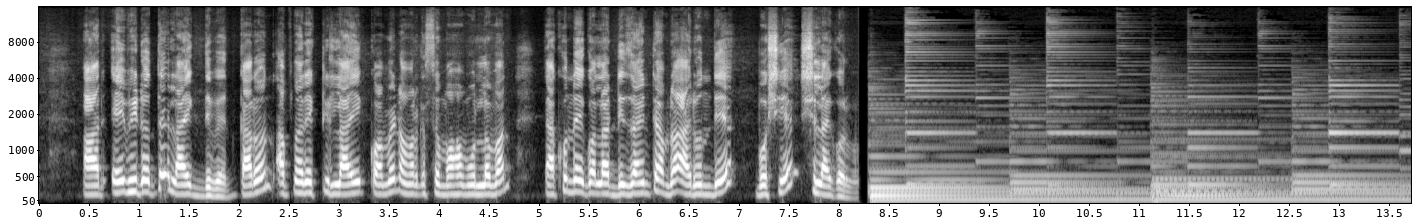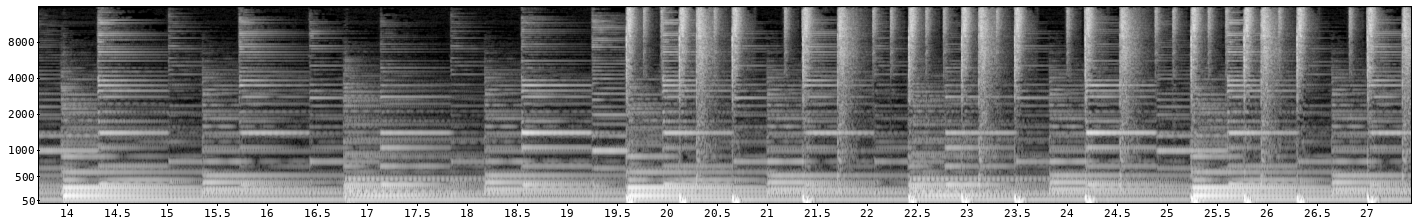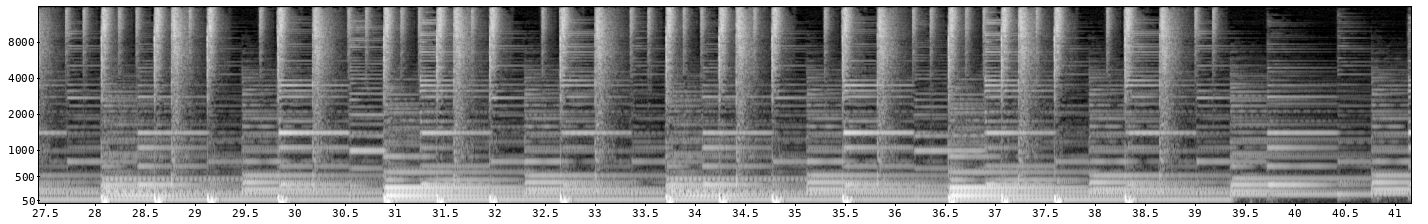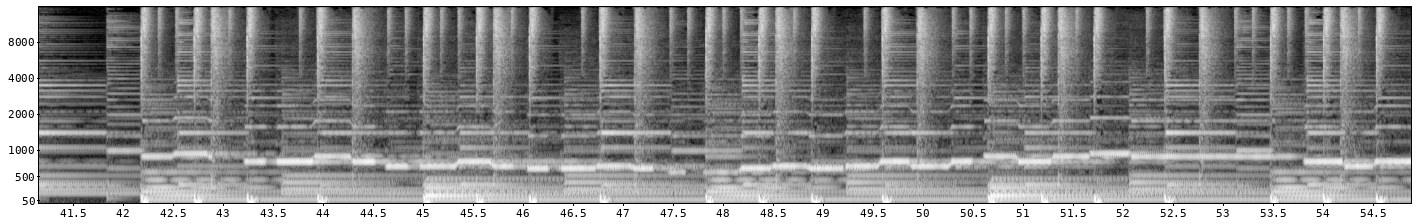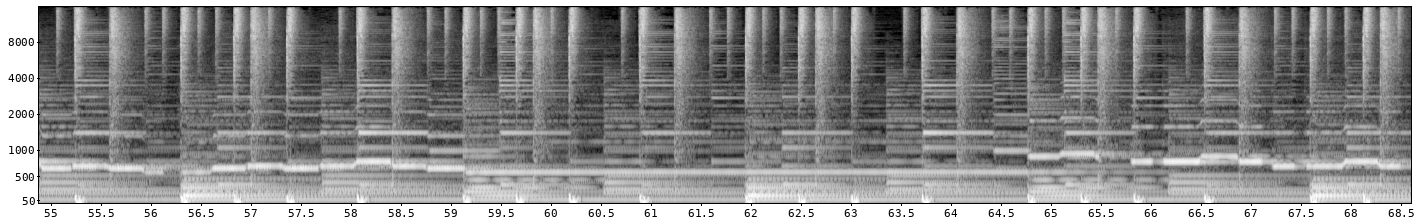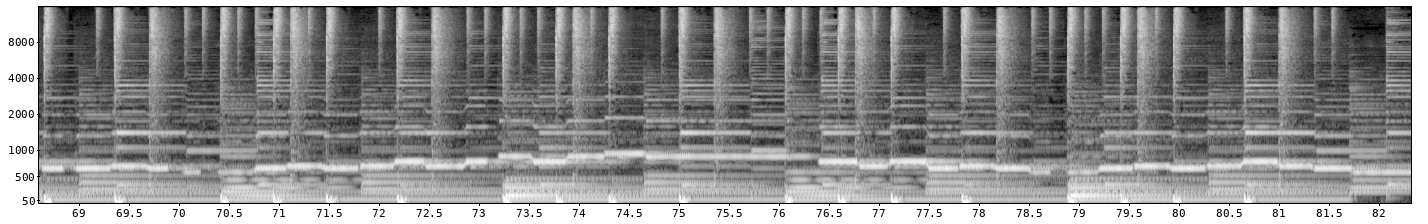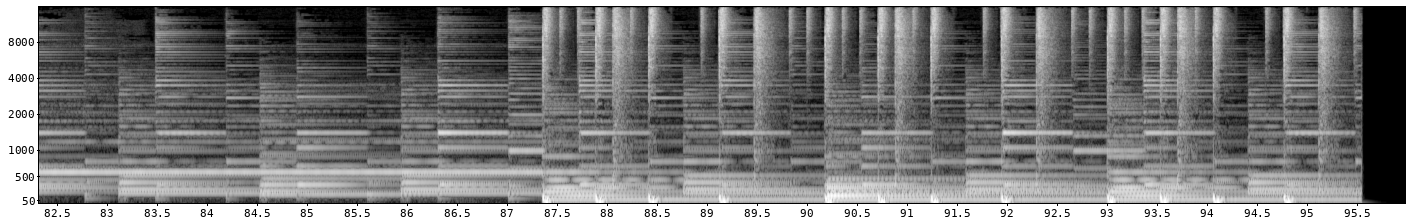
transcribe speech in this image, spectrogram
আর এই ভিডিওতে লাইক দিবেন। কারণ আপনার একটি লাইক, কমেন্ট আমার কাছে মহামূল্যবান। এখন এই গলার ডিজাইনটা আমরা আয়রন দিয়ে বসিয়ে সেলাই করব।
